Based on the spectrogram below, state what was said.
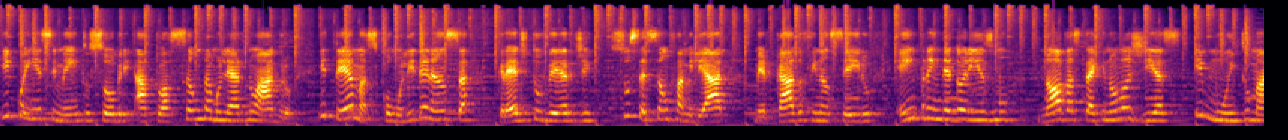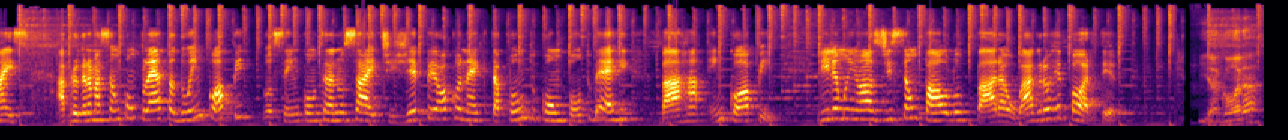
e conhecimento sobre a atuação da mulher no agro e temas como liderança, crédito verde, sucessão familiar, mercado financeiro, empreendedorismo, novas tecnologias e muito mais. A programação completa do Encop você encontra no site gpoconecta.com.br barra Encop. Lília Munhoz de São Paulo para o Agro Repórter. E agora,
